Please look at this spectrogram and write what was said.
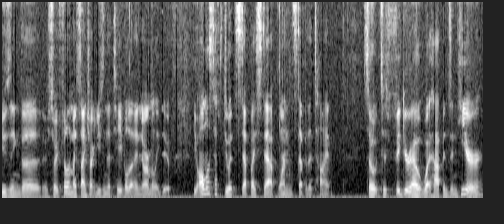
using the, sorry, fill in my sign chart using the table that I normally do. You almost have to do it step by step, one step at a time. So to figure out what happens in here,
